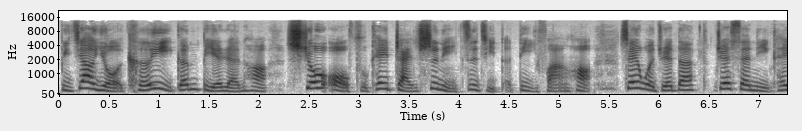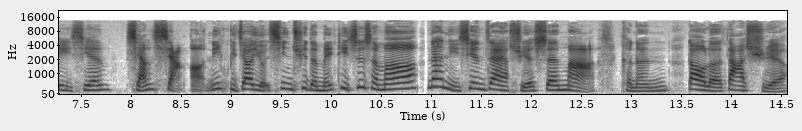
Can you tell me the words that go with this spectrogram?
比较有可以跟别人哈 show off，可以展示你自己的地方哈。所以我觉得，Jason，你可以先想想啊，你比较有兴趣的媒体是什么？那你现在学生嘛，可能到了大学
